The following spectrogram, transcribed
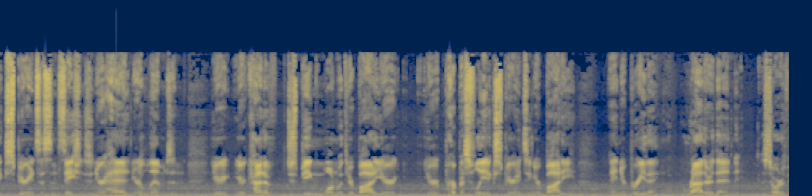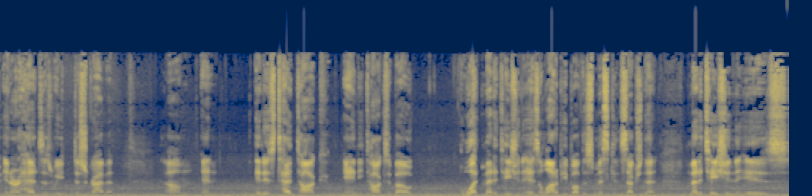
experience the sensations in your head and your limbs, and you're you're kind of just being one with your body. You're you're purposefully experiencing your body and your breathing rather than sort of in our heads as we describe it. Um, and in his TED talk, Andy talks about what meditation is. A lot of people have this misconception that meditation is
